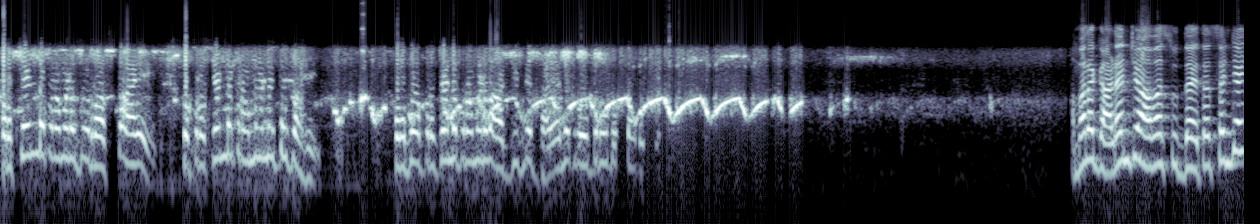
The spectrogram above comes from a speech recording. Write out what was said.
प्रचंड प्रमाणात जो रस्ता आहे तो प्रचंड प्रमाणातच आहे प्र- प्रचंड प्रमाणात आगीचे भयानक. आम्हाला गाड्यांचे आवाज सुद्धा येतात संजय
